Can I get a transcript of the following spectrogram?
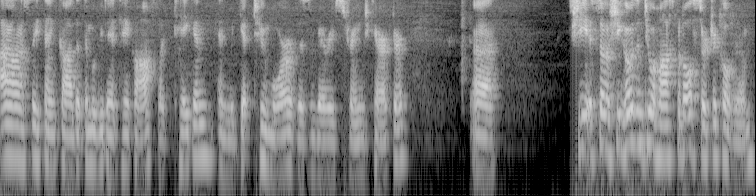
i honestly thank god that the movie didn't take off like taken and we'd get two more of this very strange character. Uh, she so she goes into a hospital surgical room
